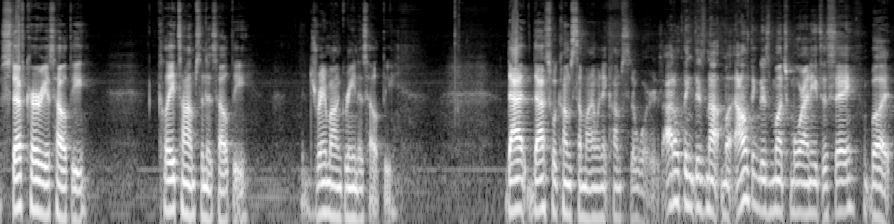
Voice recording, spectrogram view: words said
Steph Curry is healthy, Klay Thompson is healthy, Draymond Green is healthy. That that's what comes to mind when it comes to the Warriors. I don't think there's not much. I don't think there's much more I need to say, but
